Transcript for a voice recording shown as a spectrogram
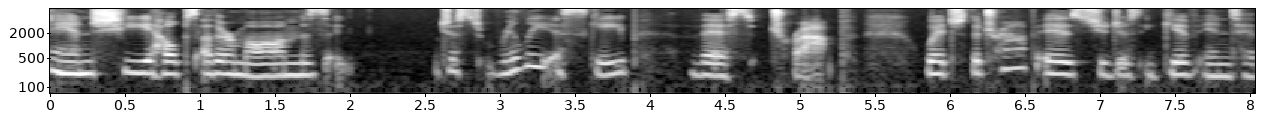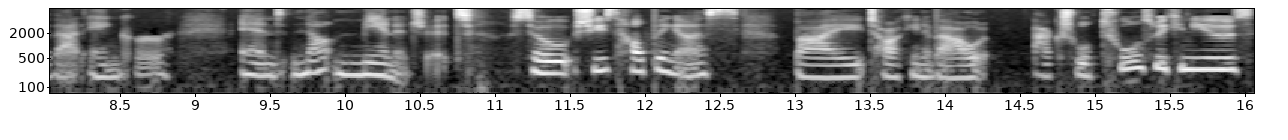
And she helps other moms just really escape this trap, which the trap is to just give into that anger and not manage it. So, she's helping us by talking about actual tools we can use.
